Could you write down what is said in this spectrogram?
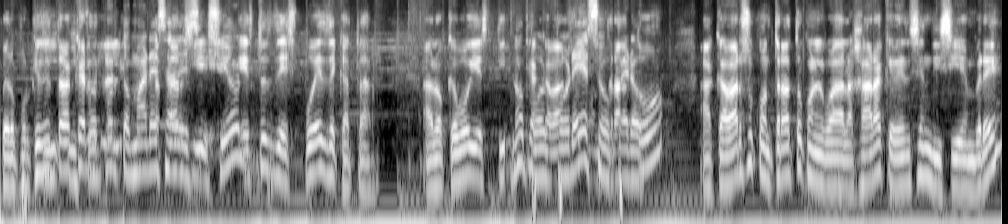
Pero ¿por qué se te va a caer por tomar esa decisión? esto es después de Qatar. A lo que voy es no, que por, acabar por eso, pero acabar su contrato con el Guadalajara que vence en diciembre.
